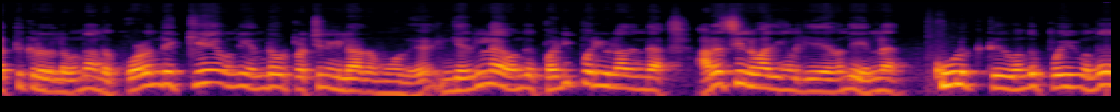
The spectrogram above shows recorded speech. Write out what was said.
கற்றுக்கிறதுல வந்து அந்த குழந்தைக்கே வந்து எந்த ஒரு பிரச்சனையும் இல்லாத போது இங்கே இல்லை வந்து படிப்பறிவு இல்லாத இந்த அரசியல்வாதிகளுக்கு வந்து என்ன ஸ்கூலுக்கு வந்து போய் வந்து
